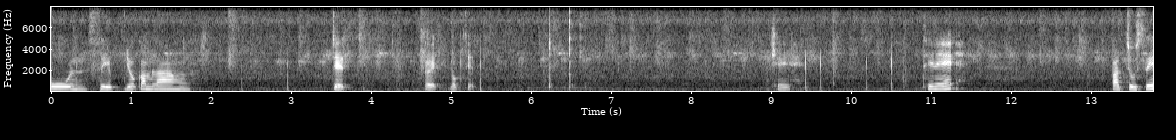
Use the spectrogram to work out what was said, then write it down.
คูณสิบยกกำลังเจ็ดเอ้ย ลบเจ็ดโอเค ทีนี้ ปัดจุดสิ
